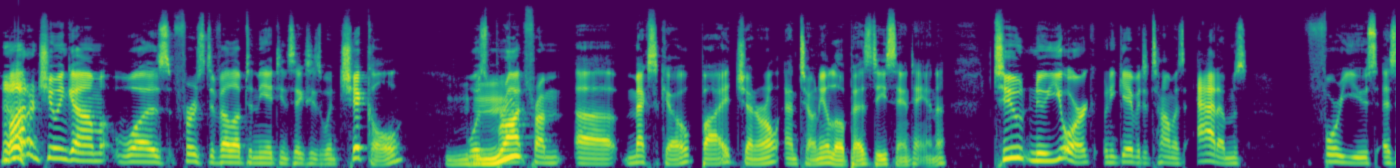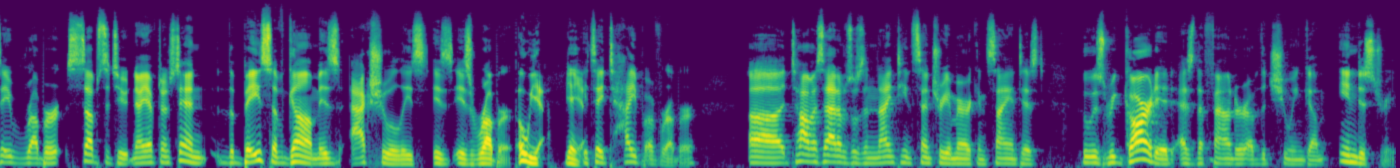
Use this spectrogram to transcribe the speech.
Modern chewing gum was first developed in the 1860s when chicle was brought from uh, Mexico by General Antonio Lopez de Santa Anna to New York when he gave it to Thomas Adams for use as a rubber substitute. Now you have to understand the base of gum is actually is is rubber. Oh yeah, yeah, yeah. It's a type of rubber. Uh, Thomas Adams was a 19th century American scientist who is regarded as the founder of the chewing gum industry.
